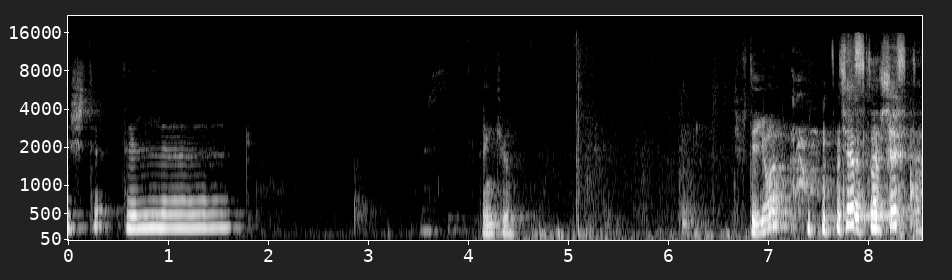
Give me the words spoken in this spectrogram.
اشتقت لك. ثانك يو شفتيهم؟ شفته شفته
